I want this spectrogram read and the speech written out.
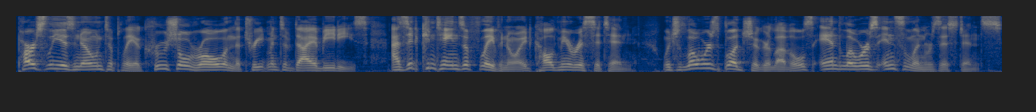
parsley is known to play a crucial role in the treatment of diabetes, as it contains a flavonoid called myricetin, which lowers blood sugar levels and lowers insulin resistance.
